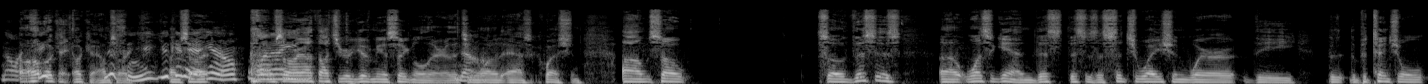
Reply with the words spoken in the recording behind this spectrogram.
no! Oh, see, okay, okay. I'm listen, sorry. you, you I'm can, sorry. you know, I'm sorry. I, I thought you were giving me a signal there that you wanted to ask a question. Um, so, so this is uh, once again this this is a situation where the the, the potential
